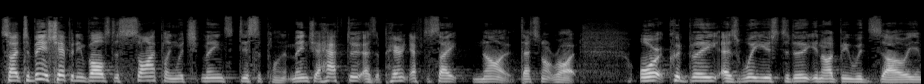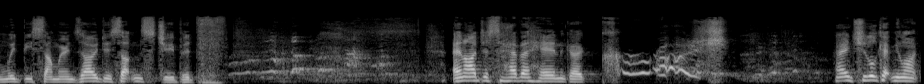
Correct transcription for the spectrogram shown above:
so to be a shepherd involves discipling, which means discipline. It means you have to, as a parent, you have to say, no, that's not right. Or it could be, as we used to do, you know, I'd be with Zoe and we'd be somewhere and Zoe do something stupid. and I'd just have her hand and go, crush. And she'd look at me like,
